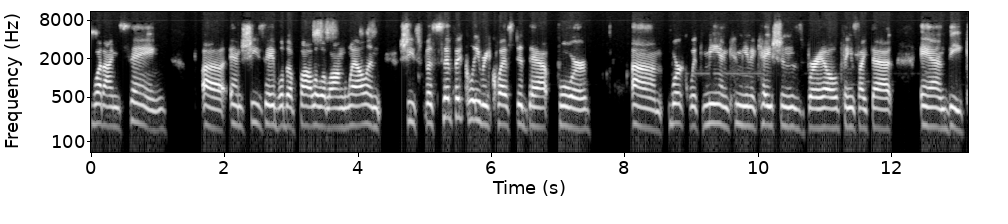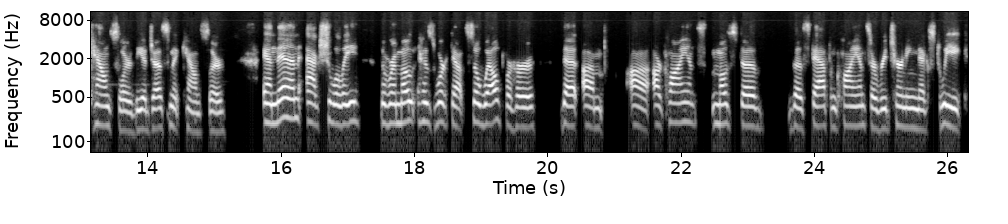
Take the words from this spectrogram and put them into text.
what I'm saying, uh, and she's able to follow along well. And she specifically requested that for um, work with me in communications, braille, things like that, and the counselor, the adjustment counselor. And then actually, the remote has worked out so well for her that um, uh, our clients, most of the staff and clients are returning next week,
